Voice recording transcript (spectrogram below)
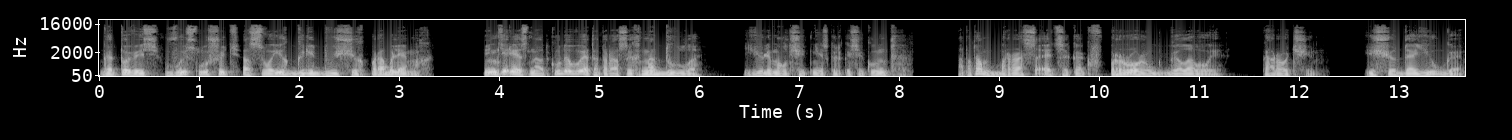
готовясь выслушать о своих грядущих проблемах. Интересно, откуда в этот раз их надуло? Юля молчит несколько секунд, а потом бросается, как в прорубь головой. Короче, еще до юга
